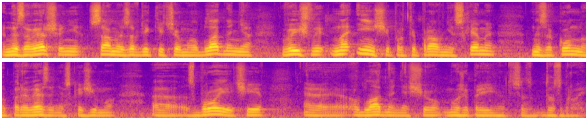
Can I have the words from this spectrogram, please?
не завершені. Саме завдяки цьому обладнання вийшли на інші протиправні схеми незаконного перевезення, скажімо, зброї чи обладнання, що може прирівнюватися до зброї.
